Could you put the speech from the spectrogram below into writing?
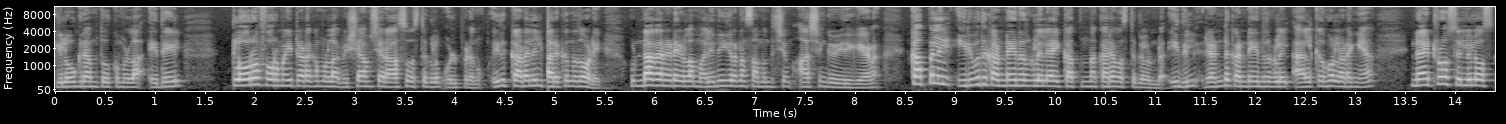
കിലോഗ്രാം തൂക്കമുള്ള എഥൈൽ ക്ലോറോഫോർമേറ്റ് അടക്കമുള്ള വിഷാംശ രാസവസ്തുക്കളും ഉൾപ്പെടുന്നു. ഇത് കടലിൽ പരക്കുന്നതോടെ ഉണ്ടാകാനിടയുള്ള മലിനീകരണം സംബന്ധിച്ചും ആശങ്ക ഉയരുകയാണ്. കപ്പലിൽ ഇരുപത് കണ്ടെയ്നറുകളിലായി കത്തുന്ന കരവസ്തുക്കളുണ്ട്. ഇതിൽ രണ്ട് കണ്ടെയ്നറുകളിൽ ആൽക്കഹോൾ അടങ്ങിയ നൈട്രോസെല്ലുലോസ്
